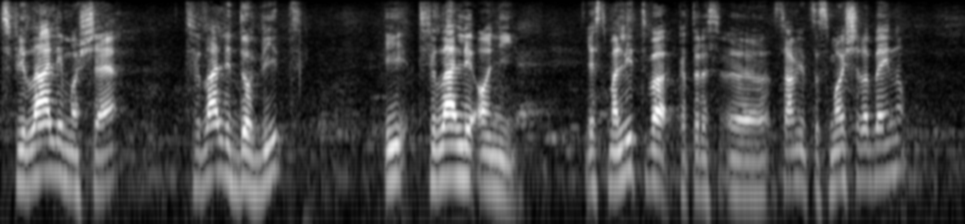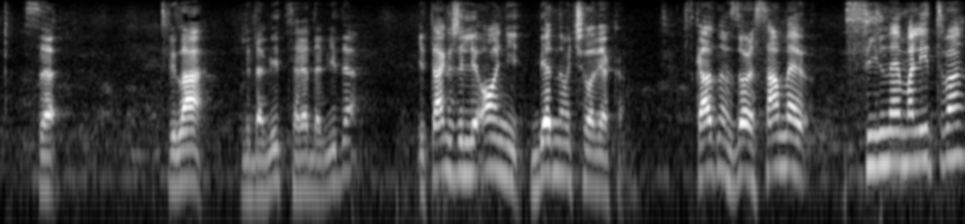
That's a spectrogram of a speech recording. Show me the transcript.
тфилали Моше, тфилали Давид и тфилали они. Есть молитва, которая э, сравнится с Мойши Рабейну, с тфила ли Давид, царя Давида, и также Леони, бедного человека. Сказано в Зоре, самая сильная молитва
